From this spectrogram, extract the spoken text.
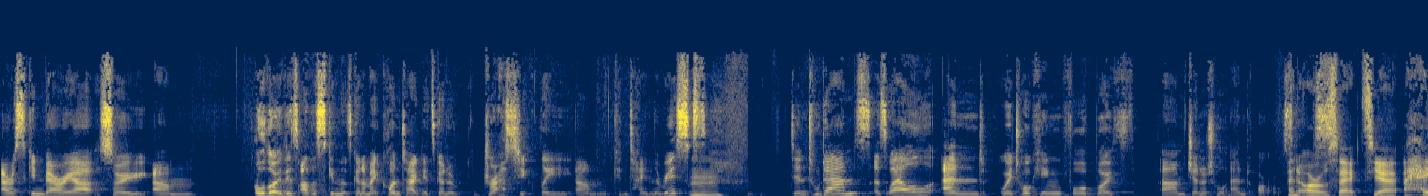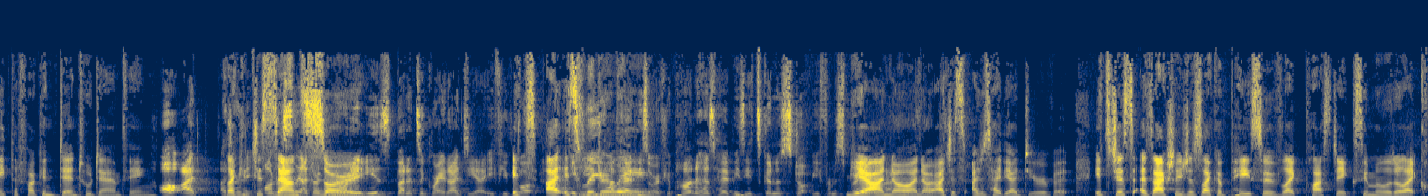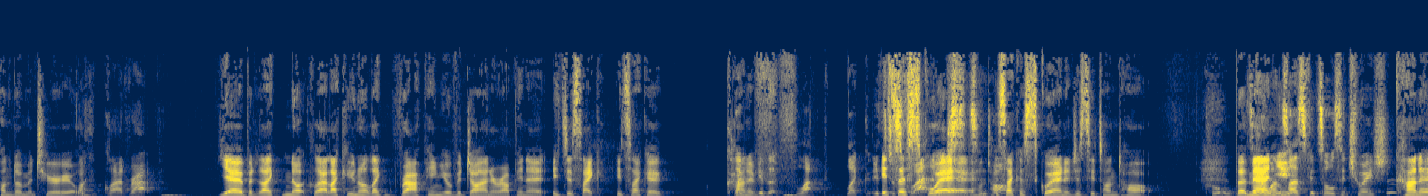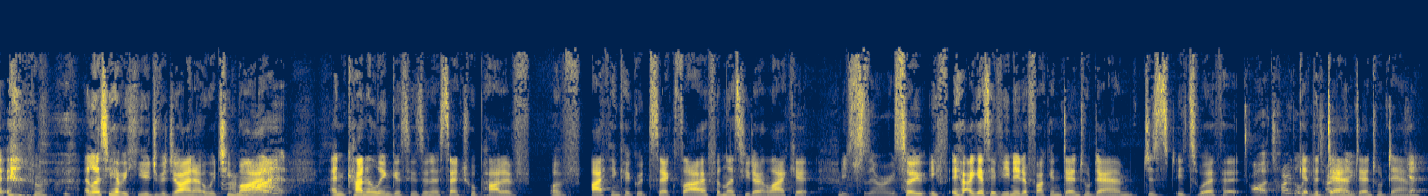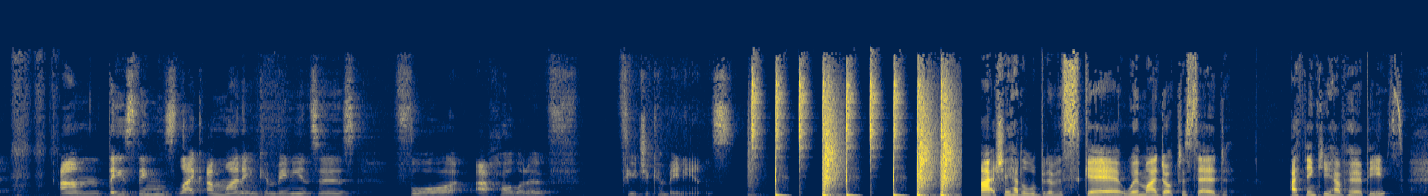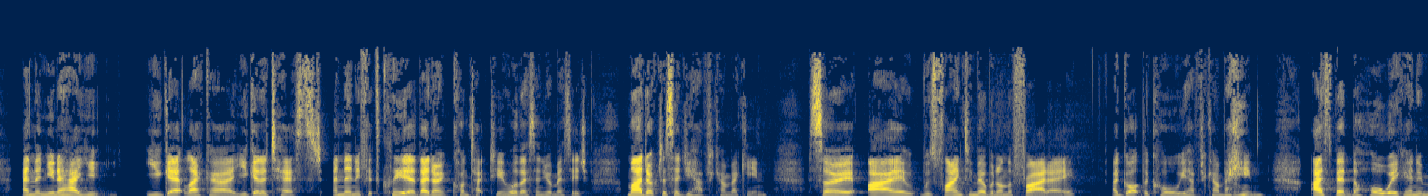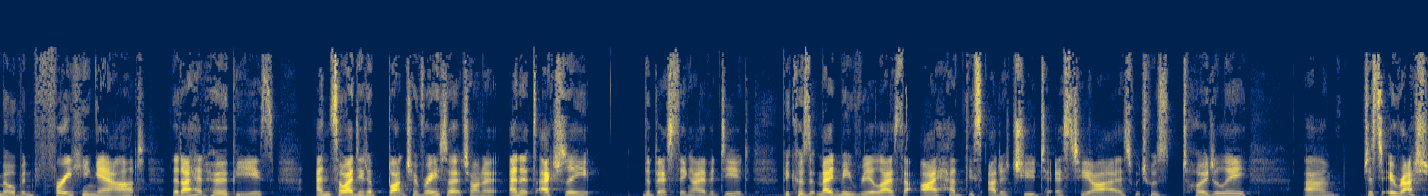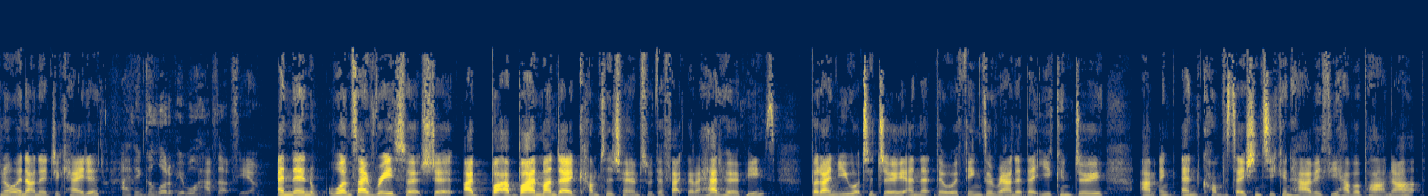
are a skin barrier, so um, although there's other skin that's going to make contact, it's going to drastically um, contain the risks. Dental dams as well, and we're talking for both um, genital and oral. And sex. oral sex, yeah. I hate the fucking dental dam thing. Oh, I, I Like, don't- it just honestly, sounds I don't know what it is, but it's a great idea. If you've It's- got, I- it's if you have literally- herpes or if your partner has herpes, it's going to stop you from spreading. Yeah, I know, I know. forth. I just I just hate the idea of it. It's just it's actually just like a piece of like plastic similar to like condom material. like a glad wrap. Yeah, but like not glad like you're not like wrapping your vagina up in it. It's just like it's like a kind Like, of is it flat? Like it's, it's a flat it square. top? It's like a square and it just sits on top. cool. but Is it man, a one you- size fits all situation. Kind of unless you have a huge vagina, which you I might. might. And cunnilingus is an essential part of of I think a good sex life unless you don't like it. Each to their own. So if, if I guess if you need a fucking dental dam, just it's worth it. Oh, totally. Get the totally. damn dental dam. Yeah. Um, these things like are minor inconveniences for a whole lot of future convenience. I actually had a little bit of a scare where my doctor said, "I think you have herpes," and then you know how you you get like a you get a test, and then if it's clear, they don't contact you or they send you a message. My doctor said you have to come back in, so I was flying to Melbourne on the Friday. I got the call, you have to come back in. I spent the whole weekend in Melbourne freaking out that I had herpes, and so I did a bunch of research on it, and it's actually the best thing I ever did because it made me realize that I had this attitude to STIs, which was totally um, just irrational and uneducated. I think a lot of people have that fear. And then once I researched it, I by, by Monday I'd come to terms with the fact that I had herpes, but I knew what to do and that there were things around it that you can do um, and, and conversations you can have if you have a partner.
